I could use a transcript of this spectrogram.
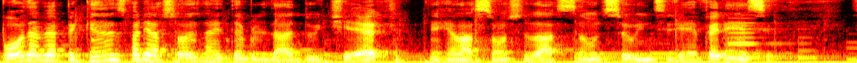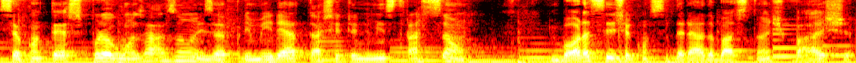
pode haver pequenas variações na rentabilidade do ETF em relação à oscilação de seu índice de referência. Isso acontece por algumas razões. A primeira é a taxa de administração. Embora seja considerada bastante baixa,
